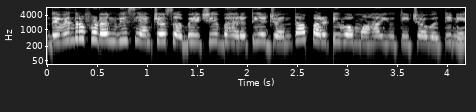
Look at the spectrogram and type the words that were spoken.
देवेंद्र फडणवीस यांच्या सभेची भारतीय जनता पार्टी व महायुतीच्या वतीने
